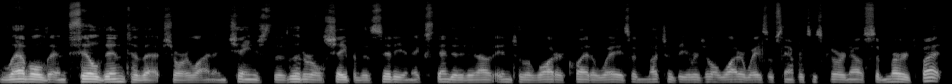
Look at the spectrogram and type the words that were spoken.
leveled and filled into that shoreline and changed the literal shape of the city and extended it out into the water quite a ways and much of the original waterways of san francisco are now submerged but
